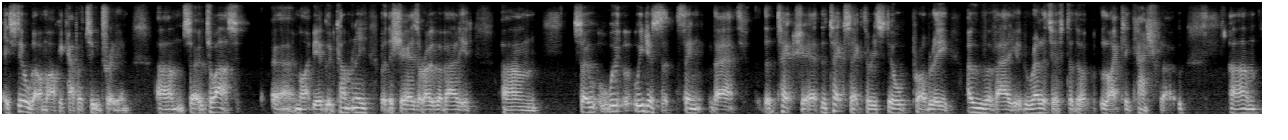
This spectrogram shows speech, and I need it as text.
it's still got a market cap of 2 trillion. Um, so to us, uh, it might be a good company, but the shares are overvalued. Um, so we, we just think that the tech share, the tech sector is still probably overvalued relative to the likely cash flow. Um,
